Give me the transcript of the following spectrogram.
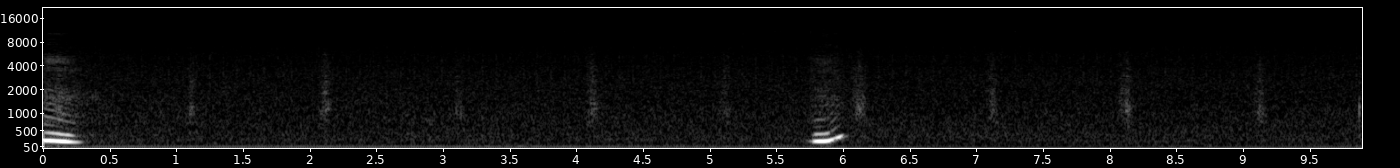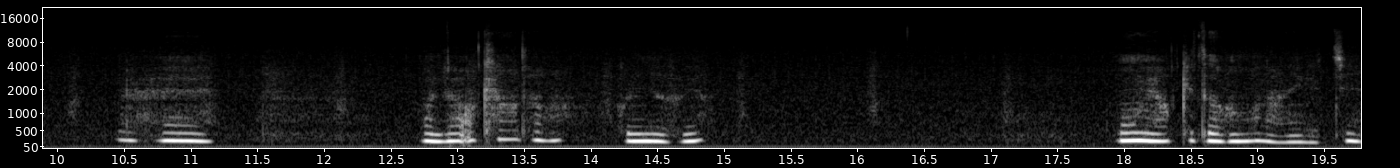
응. 응? 에헤. 먼저 악행하다가 걸린 녀석이야? 몸에 악기 들어간 건 아니겠지?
